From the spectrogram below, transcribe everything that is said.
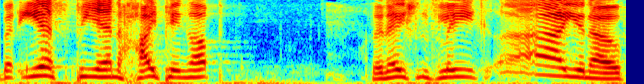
But ESPN hyping up the Nations League, ah, uh, you know,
